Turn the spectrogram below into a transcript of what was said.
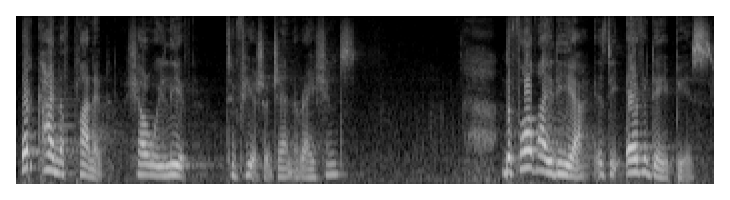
what kind of planet shall we leave to future generations? The fourth idea is the everyday peace.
